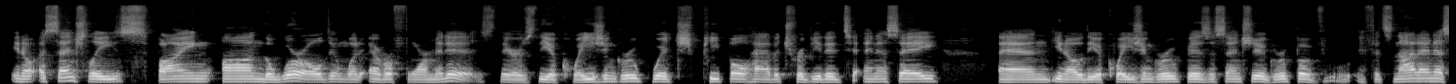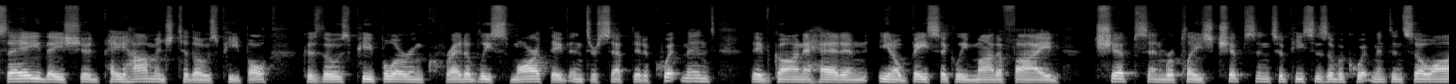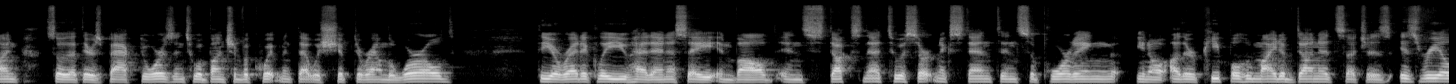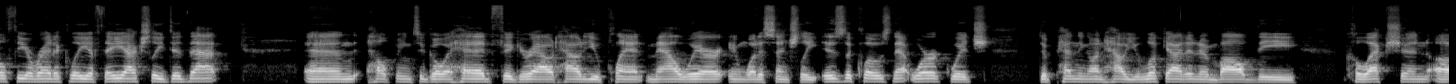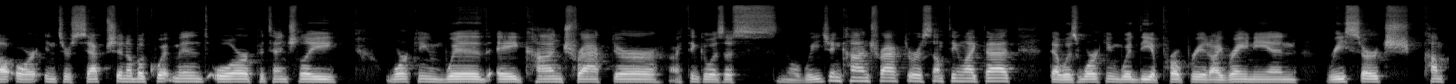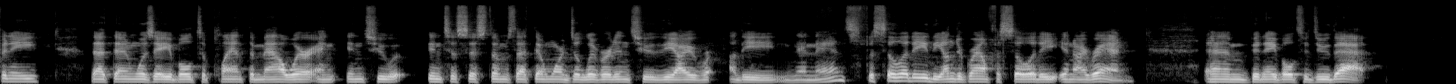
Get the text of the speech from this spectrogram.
You know essentially spying on the world in whatever form it is. There's the equation group which people have attributed to NSA and, you know, the equation group is essentially a group of, if it's not NSA, they should pay homage to those people because those people are incredibly smart. They've intercepted equipment. They've gone ahead and, you know, basically modified chips and replaced chips into pieces of equipment and so on so that there's back doors into a bunch of equipment that was shipped around the world theoretically you had NSA involved in Stuxnet to a certain extent in supporting, you know, other people who might have done it, such as Israel theoretically, if they actually did that, and helping to go ahead figure out how do you plant malware in what essentially is the closed network, which, depending on how you look at it, involved the collection uh, or interception of equipment or potentially working with a contractor. I think it was a Norwegian contractor or something like that, that was working with the appropriate Iranian research company that then was able to plant the malware and into into systems that then were delivered into the the Natanz facility, the underground facility in Iran, and been able to do that.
